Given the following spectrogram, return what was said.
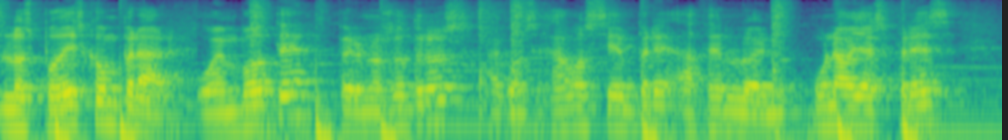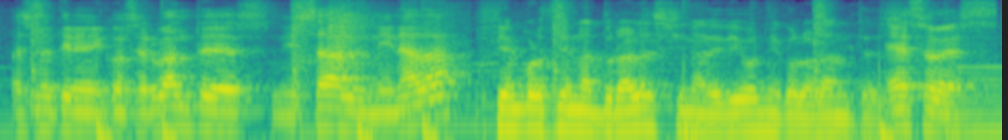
los podéis comprar o en bote, pero nosotros aconsejamos siempre hacerlo en una olla express, así no tiene ni conservantes, ni sal, ni nada. 100% naturales, sin aditivos ni colorantes. Eso es.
